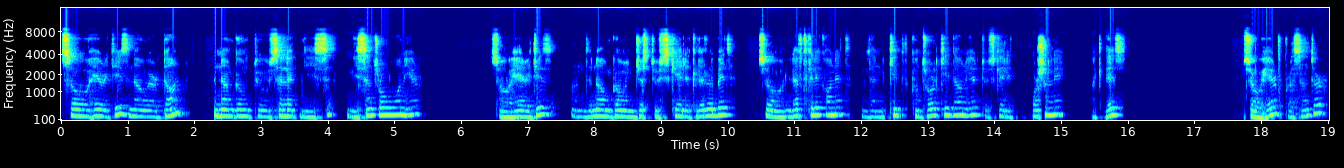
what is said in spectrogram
So here it is. Now we're done. and now I'm going to select the, the central one here. So here it is and now I'm going just to scale it a little bit. So left click on it and then keep the control key down here to scale it proportionally like this. So here press enter.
